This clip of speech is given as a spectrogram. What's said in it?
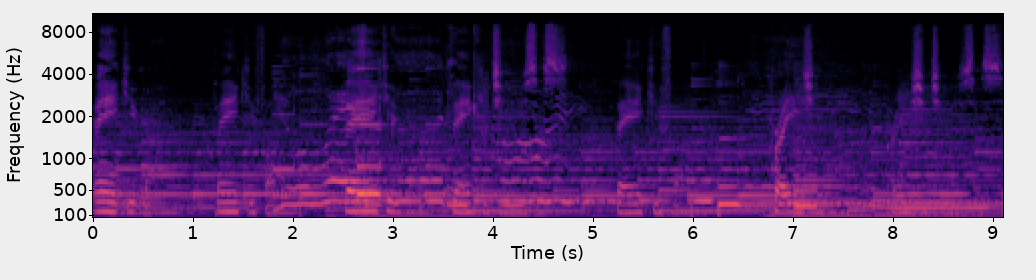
Thank you, God. Thank you, Father. Thank you, God. Thank you, Jesus. Thank you, Father. Praise you, God. Praise you, Jesus.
